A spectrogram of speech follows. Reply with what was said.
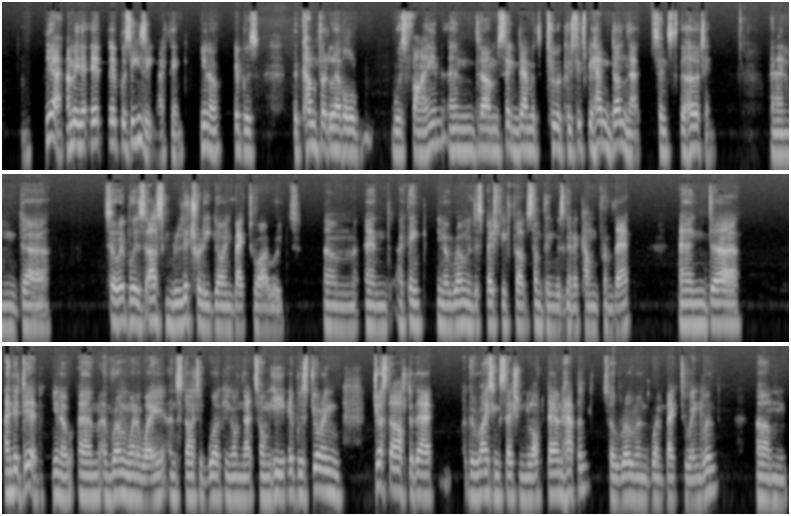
yeah, I mean, it, it was easy, I think. You know, it was the comfort level was fine. And um, sitting down with two acoustics, we hadn't done that since the hurting. And uh, so it was us literally going back to our roots. Um, and I think, you know, Roland especially felt something was going to come from that. And, uh, and it did, you know, um, and Roland went away and started working on that song. He, it was during, just after that, the writing session lockdown happened, so Roland went back to England, um,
